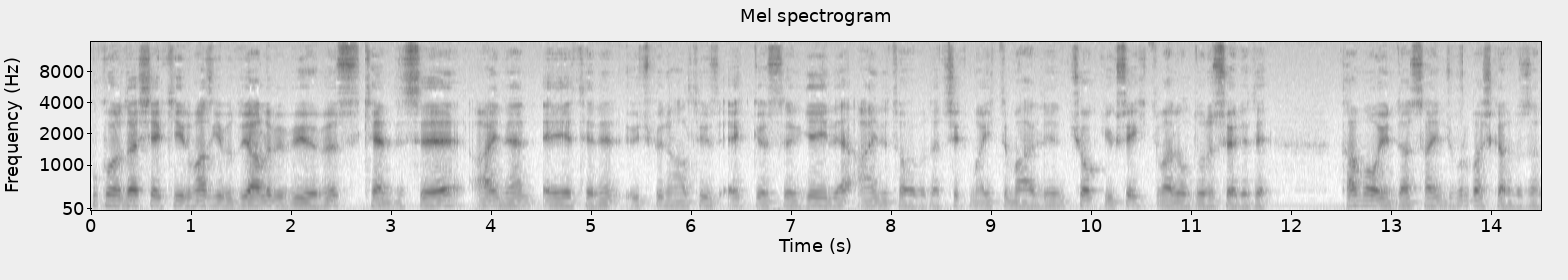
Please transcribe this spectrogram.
Bu konuda Şevki Yılmaz gibi duyarlı bir büyüğümüz kendisi aynen EYT'nin 3600 ek gösterge ile aynı torbada çıkma ihtimalinin çok yüksek ihtimal olduğunu söyledi. Kamuoyunda Sayın Cumhurbaşkanımızın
